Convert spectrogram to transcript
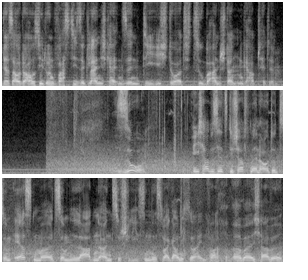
das Auto aussieht und was diese Kleinigkeiten sind, die ich dort zu beanstanden gehabt hätte. So, ich habe es jetzt geschafft, mein Auto zum ersten Mal zum Laden anzuschließen. Es war gar nicht so einfach, aber ich habe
